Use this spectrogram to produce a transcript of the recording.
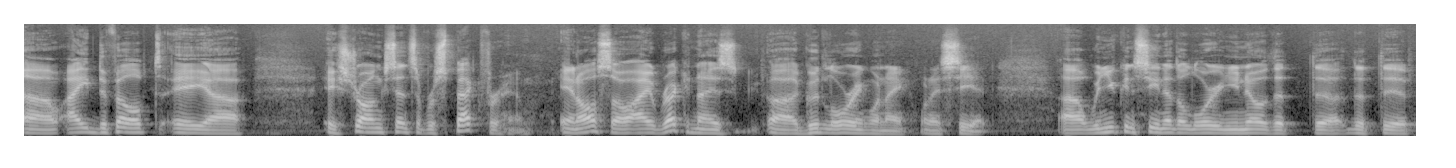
uh, I developed a uh, a strong sense of respect for him, and also I recognize uh, good lawyering when I when I see it. Uh, when you can see another lawyer and you know that the that the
